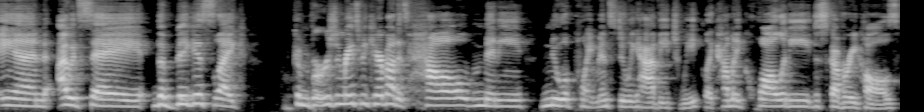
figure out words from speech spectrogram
And I would say the biggest like conversion rates we care about is how many new appointments do we have each week? Like how many quality discovery calls?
